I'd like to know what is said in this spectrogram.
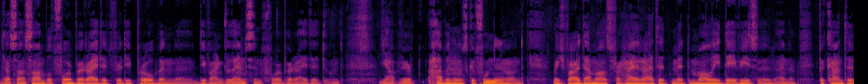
das Ensemble vorbereitet für die Proben, äh, die waren glänzend vorbereitet. Und ja, wir haben uns gefunden und ich war damals verheiratet mit Molly Davies, äh, eine bekannte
